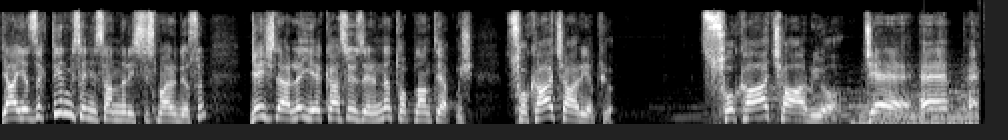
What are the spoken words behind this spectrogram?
Ya yazık değil mi sen insanları istismar ediyorsun? Gençlerle YKS üzerinden toplantı yapmış. Sokağa çağrı yapıyor. Sokağa çağırıyor CHP.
